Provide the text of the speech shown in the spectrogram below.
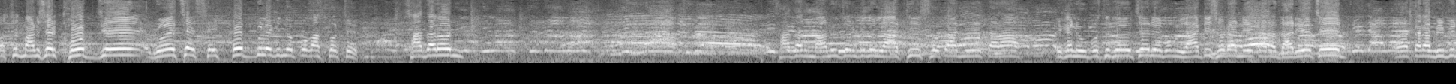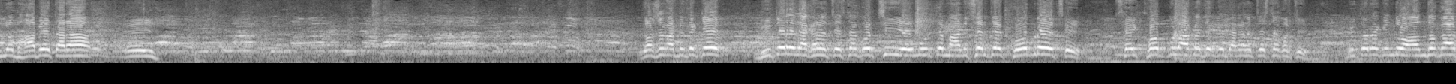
দর্শক মানুষের ক্ষোভ যে রয়েছে, সেই ক্ষোভগুলো কিন্তু প্রকাশ করছে। সাধারণ সাধারণ মানুষজন কিন্তু লাঠি সোটা নিয়ে তারা এখানে উপস্থিত হয়েছেন এবং লাঠি সোটা নিয়ে তারা দাঁড়িয়েছেন। তারা বিভিন্নভাবে তারা এই দর্শক, আপনাদেরকে ভিতরে দেখানোর চেষ্টা করছি। এই মুহূর্তে মানুষের যে ক্ষোভ রয়েছে, সেই ক্ষোভগুলো আপনাদেরকে দেখানোর চেষ্টা করছি। ভিতরে কিন্তু অন্ধকার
